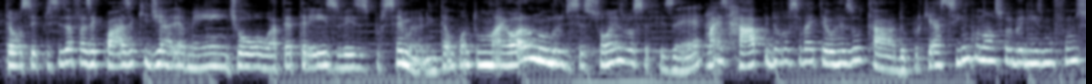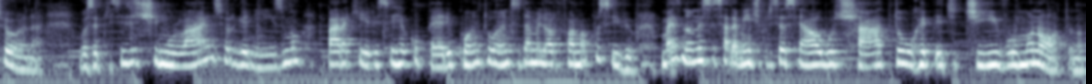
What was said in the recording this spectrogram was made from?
Então você precisa fazer quase que diariamente ou até três vezes por semana. Então, quanto maior o número de sessões você fizer, mais rápido você vai ter o resultado, porque é assim que o nosso organismo funciona. Você precisa estimular esse organismo para que ele se recupere o quanto antes da melhor forma possível. Mas não necessariamente precisa ser algo chato, repetitivo, monótono.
